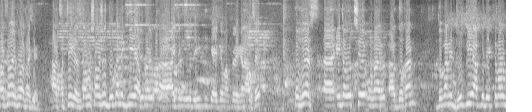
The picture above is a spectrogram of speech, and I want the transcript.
সবসময় খোলা থাকে। আচ্ছা ঠিক আছে। তো আমরা সরাসরি দোকানে গিয়ে আপনার আইটেমগুলো দেখি কি কি আইটেম আপনার এখানে আছে। তো ভিউয়ার্স এটা হচ্ছে ওনার দোকান। দোকানে ঢুকলে আপনি দেখতে পারেন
